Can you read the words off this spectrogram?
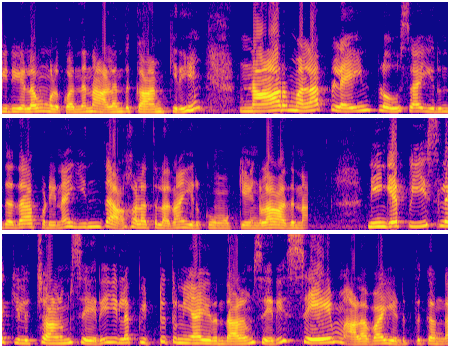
வீடியோவில் உங்களுக்கு வந்து நான் அளந்து காமிக்கிறேன். நார்மலாக பிளெயின் ப்ளவுஸாக இருந்ததா அப்படின்னா இந்த அகலத்தில் தான் இருக்கும் ஓகேங்களா? அதனால் நீங்கள் பீஸில் கிழிச்சாலும் சரி இல்லை பிட்டு துணியாக இருந்தாலும் சரி சேம் அளவாக எடுத்துக்கோங்க.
